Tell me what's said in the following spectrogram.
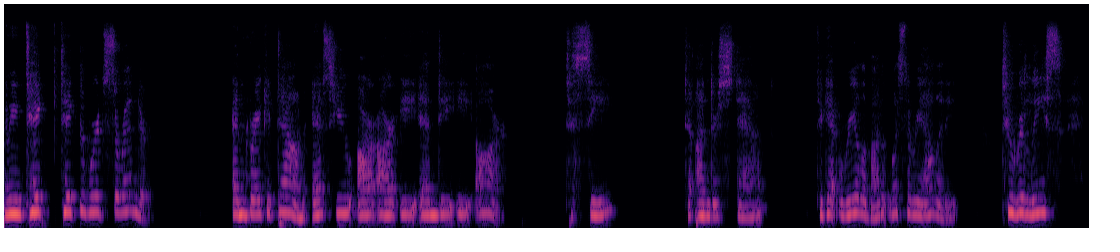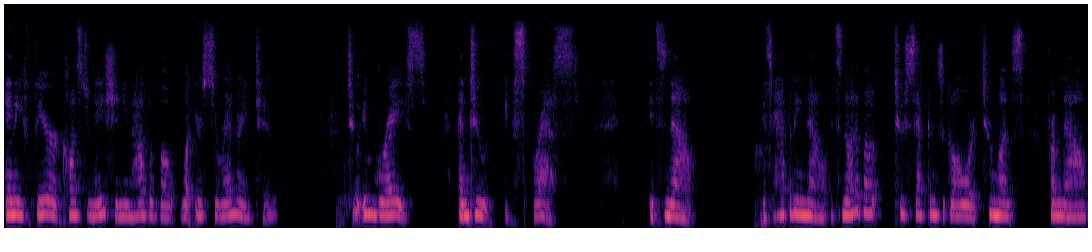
I mean, take take the word surrender and break it down. S U R R E N D E R. To see, to understand, to get real about it. What's the reality? To release any fear or consternation you have about what you're surrendering to, to embrace and to express. It's now. It's happening now. It's not about two seconds ago or two months from now.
